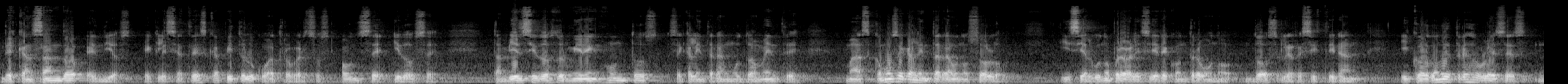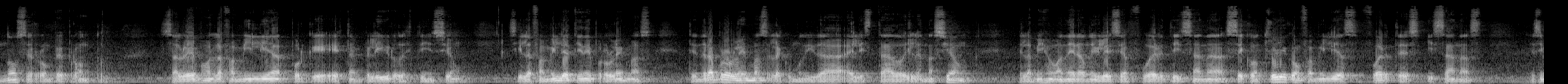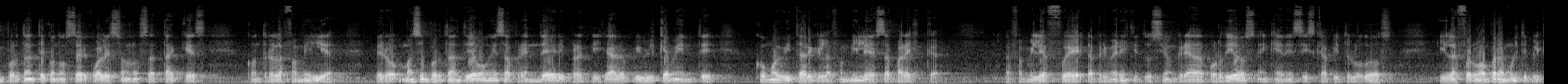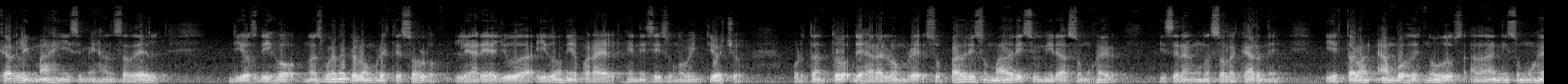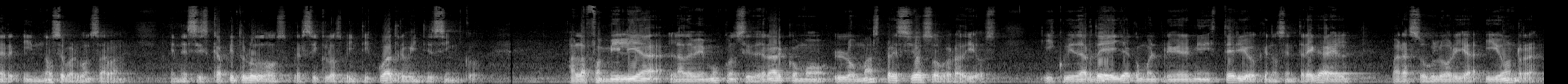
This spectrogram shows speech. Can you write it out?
Descansando en Dios. Eclesiastés capítulo 4 versos 11 y 12. También si dos durmieren juntos, se calentarán mutuamente. Mas, ¿cómo se calentará uno solo? Y si alguno prevaleciere contra uno, dos le resistirán. Y cordón de tres dobleces no se rompe pronto. Salvemos la familia porque está en peligro de extinción. Si la familia tiene problemas, tendrá problemas la comunidad, el Estado y la nación. De la misma manera, una iglesia fuerte y sana se construye con familias fuertes y sanas. Es importante conocer cuáles son los ataques contra la familia, pero más importante aún es aprender y practicar bíblicamente cómo evitar que la familia desaparezca. La familia fue la primera institución creada por Dios en Génesis capítulo 2 y la formó para multiplicar la imagen y semejanza de Él. Dios dijo, no es bueno que el hombre esté solo, le haré ayuda idónea para él. Génesis 1.28. Por tanto, dejará el hombre su padre y su madre y se unirá a su mujer, y serán una sola carne. Y estaban ambos desnudos, Adán y su mujer, y no se avergonzaban. Génesis capítulo 2, versículos 24 y 25. A la familia la debemos considerar como lo más precioso para Dios y cuidar de ella como el primer ministerio que nos entrega Él para su gloria y honra.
